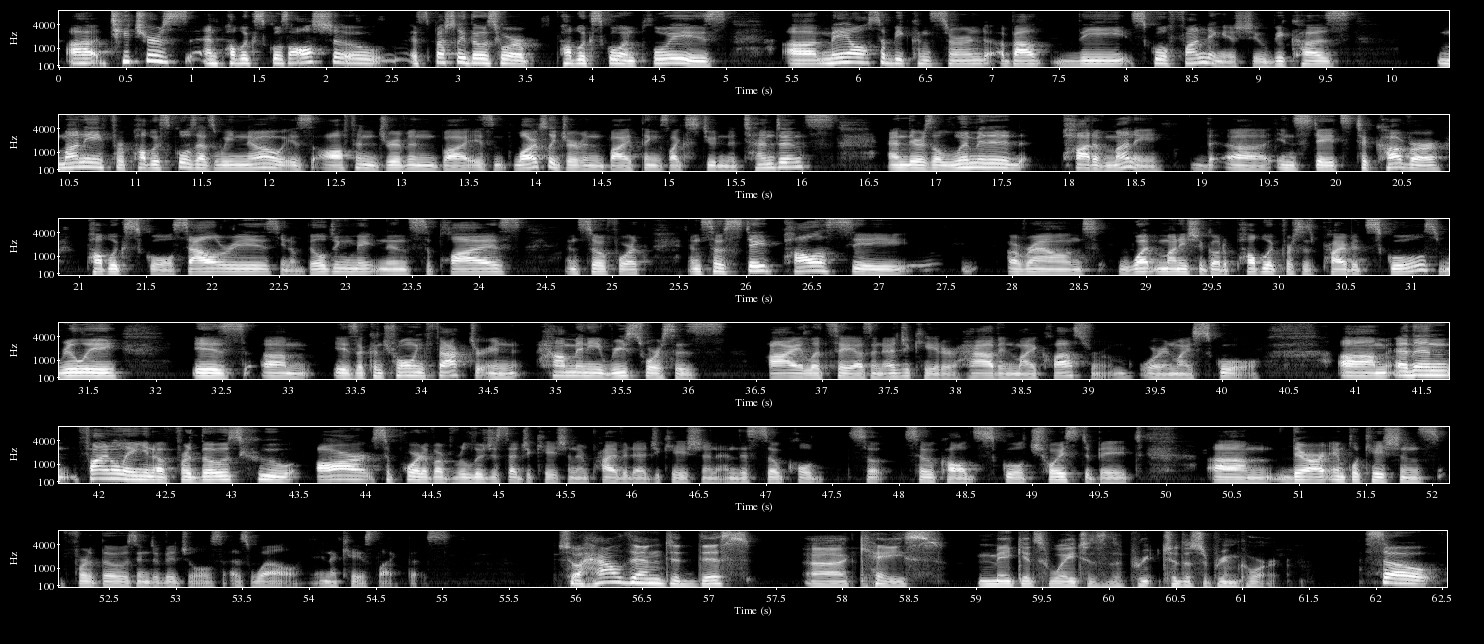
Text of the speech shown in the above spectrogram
Uh, teachers and public schools also, especially those who are public school employees, uh, may also be concerned about the school funding issue because money for public schools, as we know, is often driven by, is largely driven by things like student attendance. And there's a limited pot of money uh, in states to cover public school salaries, you know, building maintenance, supplies, and so forth. And so state policy around what money should go to public versus private schools really is um, is a controlling factor in how many resources I, let's say, as an educator, have in my classroom or in my school. Um, and then finally, you know, for those who are supportive of religious education and private education and this so-called so, so-called school choice debate, um, there are implications for those individuals as well in a case like this. So, how then did this uh, case make its way to the to the Supreme Court? So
